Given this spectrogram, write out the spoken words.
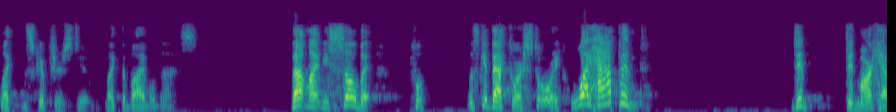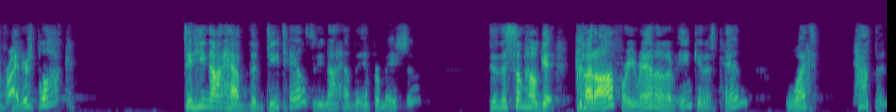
like the scriptures do, like the Bible does. That might be so, but let's get back to our story. What happened? Did, did Mark have writer's block? Did he not have the details? Did he not have the information? Did this somehow get cut off or he ran out of ink in his pen? What happened?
